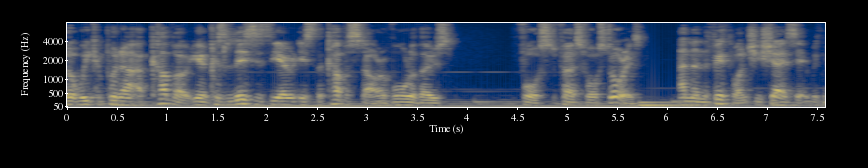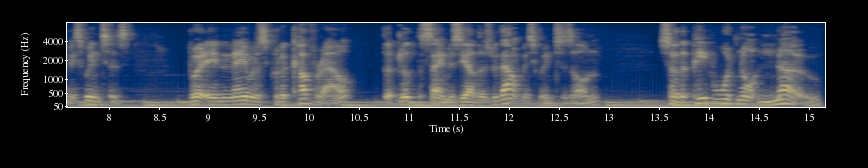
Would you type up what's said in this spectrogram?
That we could put out a cover, you know, because Liz is the is the cover star of all of those four first four stories, and then the fifth one she shares it with Miss Winters. But it enabled us to put a cover out that looked the same as the others without Miss Winters on, so that people would not know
